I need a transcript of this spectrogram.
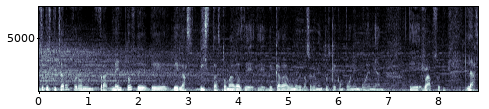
Eso que escucharon fueron fragmentos de, de- de las pistas tomadas de, de- cada uno de los elementos que componen Bohemian eh, Rhapsody. Las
